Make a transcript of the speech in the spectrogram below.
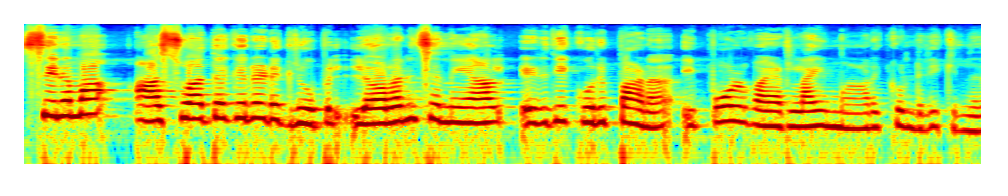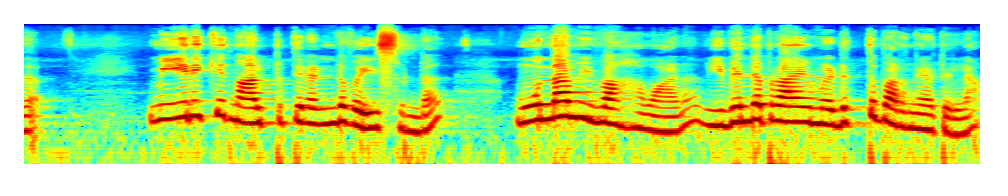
സിനിമ ആസ്വാദകരുടെ ഗ്രൂപ്പിൽ ലോറൻസ് എന്നയാൾ എഴുതിയ കുറിപ്പാണ് ഇപ്പോൾ വൈറലായി മാറിക്കൊണ്ടിരിക്കുന്നത്. മീരയ്ക്ക് നാൽപ്പത്തിരണ്ട് വയസ്സുണ്ട്. മൂന്നാം വിവാഹമാണ്. വിപിന്റെ പ്രായം എടുത്തു പറഞ്ഞിട്ടില്ല.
